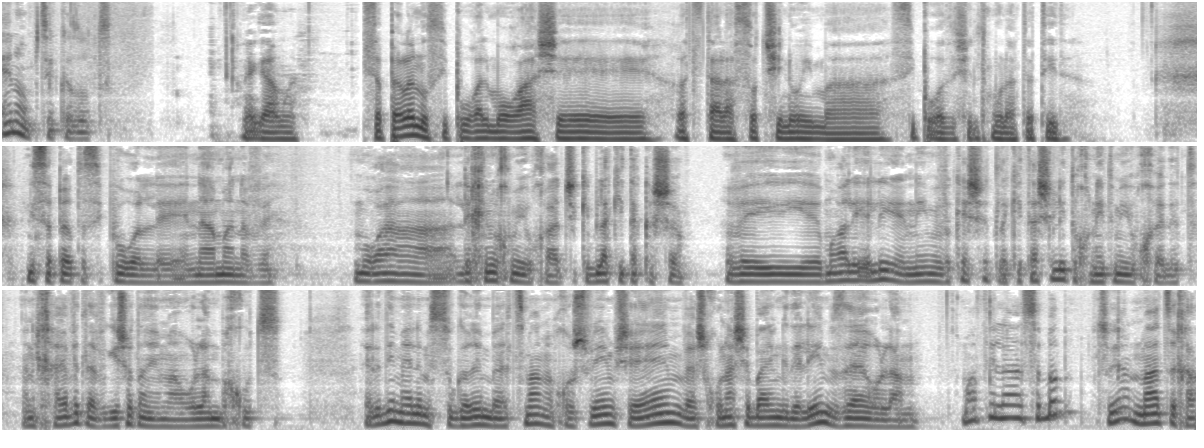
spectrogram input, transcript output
אין אופציה כזאת. לגמרי. ספר לנו סיפור על מורה שרצתה לעשות שינוי עם הסיפור הזה של תמונת עתיד. אני אספר את הסיפור על אה, נעמה נווה, מורה לחינוך מיוחד שקיבלה כיתה קשה. והיא אמרה לי, אלי, אני מבקשת לכיתה שלי תוכנית מיוחדת. אני חייבת להפגיש אותם עם העולם בחוץ. הילדים האלה מסוגרים בעצמם, הם חושבים שהם והשכונה שבה הם גדלים זה העולם. אמרתי לה, סבבה, מצוין, מה את צריכה?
